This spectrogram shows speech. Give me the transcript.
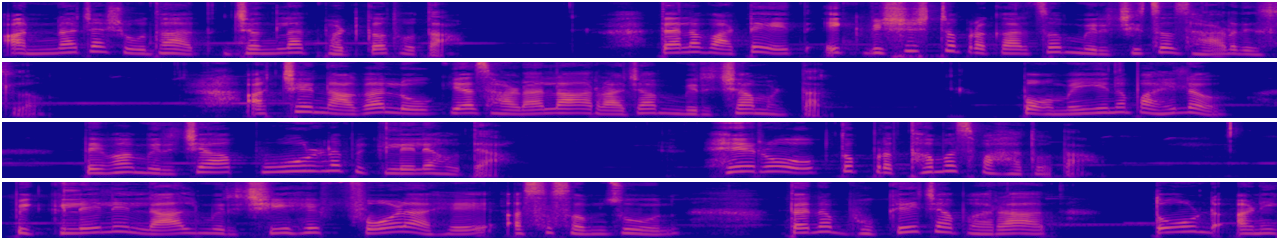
अन्नाच्या शोधात जंगलात भटकत होता. त्याला वाटेत एक विशिष्ट प्रकारचं मिरचीचं झाड दिसलं. आजचे नागा लोक या झाडाला राजा मिरच्या म्हणतात. पॉमेईनं पाहिलं तेव्हा मिरच्या पूर्ण पिकलेल्या होत्या. हे रोप तो प्रथमच पाहत होता. पिकलेली लाल मिरची हे फळ आहे असं समजून त्यानं भुकेच्या भरात तोंड आणि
